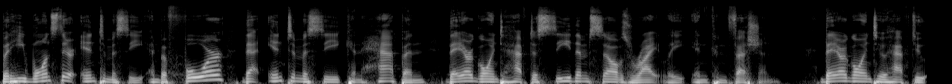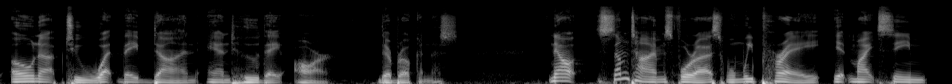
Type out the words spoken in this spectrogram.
but he wants their intimacy. And before that intimacy can happen, they are going to have to see themselves rightly in confession they are going to have to own up to what they've done and who they are, their brokenness. Now, sometimes for us, when we pray, it might seem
